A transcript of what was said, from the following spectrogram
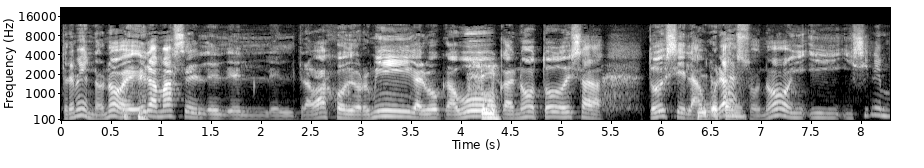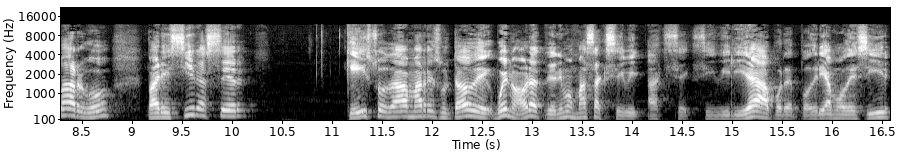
Tremendo, ¿no? Era más el, el, trabajo de hormiga, el boca a boca, ¿no? Todo esa todo ese laburazo, ¿no? Y, y, sin embargo, pareciera ser que eso da más resultado de, bueno, ahora tenemos más accesibilidad, podríamos decir,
